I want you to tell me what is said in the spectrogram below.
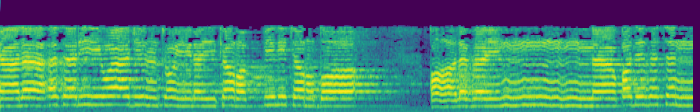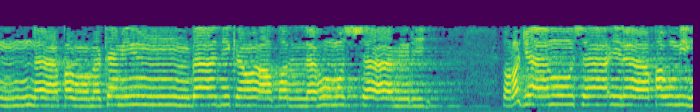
على أثري وعجلت إليك رب لترضى. قال فإنا قد فتنا قومك من بعدك وأضلهم السامري. فرجع موسى إلى قومه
